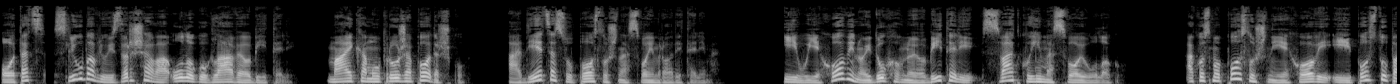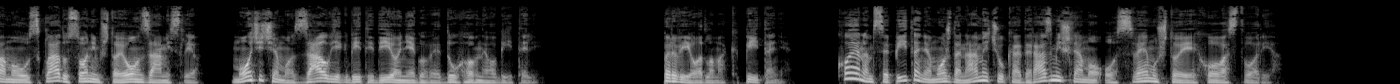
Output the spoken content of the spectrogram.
Otac s ljubavlju izvršava ulogu glave obitelji. Majka mu pruža podršku, a djeca su poslušna svojim roditeljima. I u Jehovinoj duhovnoj obitelji svatko ima svoju ulogu. Ako smo poslušni Jehovi i postupamo u skladu s onim što je on zamislio, moći ćemo zauvijek biti dio njegove duhovne obitelji. Prvi odlomak, pitanje. Koja nam se pitanja možda nameću kad razmišljamo o svemu što je Jehova stvorio?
